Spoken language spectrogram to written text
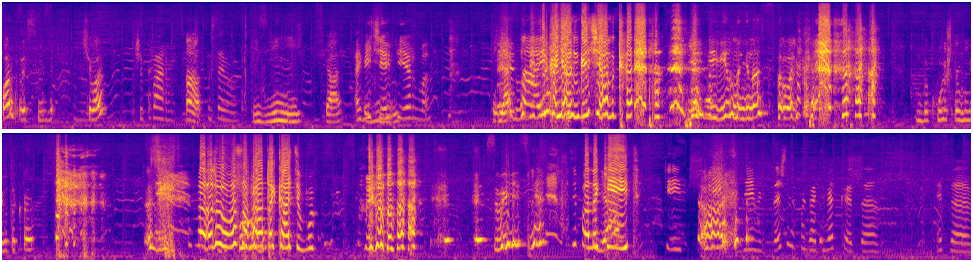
Происходящее. Пар просили. Чего? Шипару. А, Поставила. извини. Сейчас. Овечья Извини. ферма. Я знаю, Великая англичанка. я удивил, но не настолько. Быкуешь на нее такая. Надо же его собрата Катю бы. В смысле? Типа на Я? Кейт. Кейт. А, Девять. Знаешь, что такое девятка? Это... Это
